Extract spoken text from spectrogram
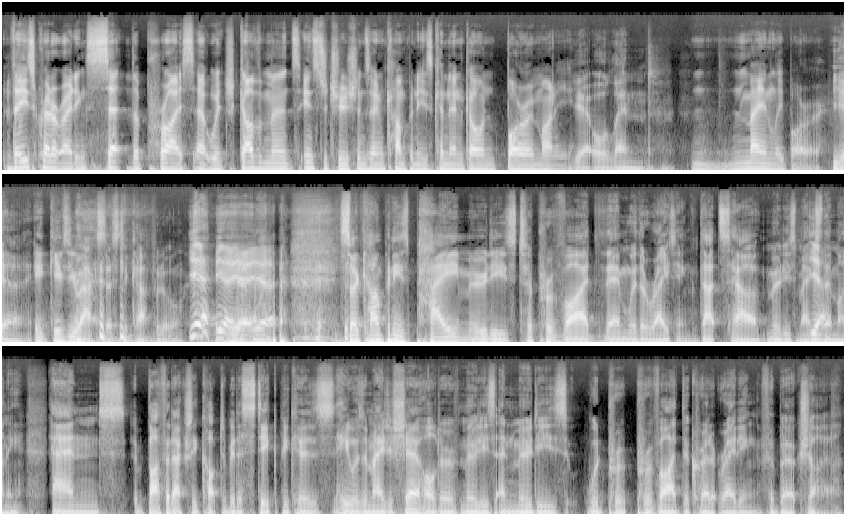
these credit ratings set the price at which governments, institutions, and companies can then go and borrow money. Yeah, or lend. Mainly borrow. Yeah, it gives you access to capital. Yeah, yeah, yeah, yeah. So companies pay Moody's to provide them with a rating. That's how Moody's makes Yeah. their money. And Buffett actually copped a bit of stick because he was a major shareholder of Moody's, and Moody's would pr- provide the credit rating for Berkshire.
